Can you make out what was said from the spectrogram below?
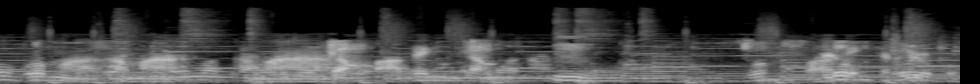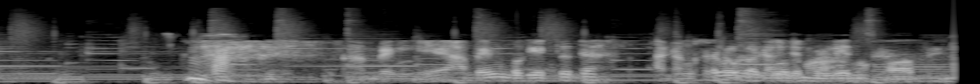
oh gua mah sama sama Abeng Cong. Hmm. Pak Lu, Abeng seru. Ah, Abeng ya Abeng begitu dah kadang seru kadang Abeng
